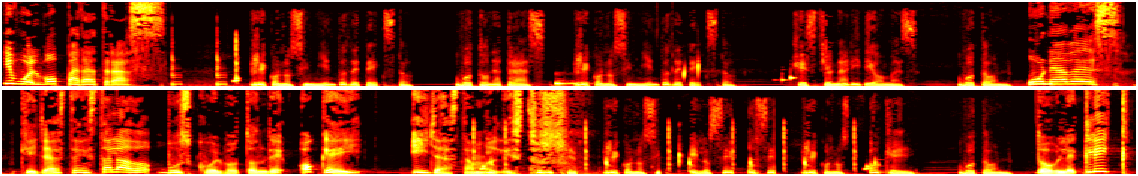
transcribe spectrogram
y vuelvo para atrás. Reconocimiento de texto. Botón atrás. Reconocimiento de texto. Gestionar idiomas. Botón. Una vez que ya está instalado, busco el botón de OK y ya estamos listos. Reconocer. El OC, OC, reconoce. OK. Botón. Doble clic.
